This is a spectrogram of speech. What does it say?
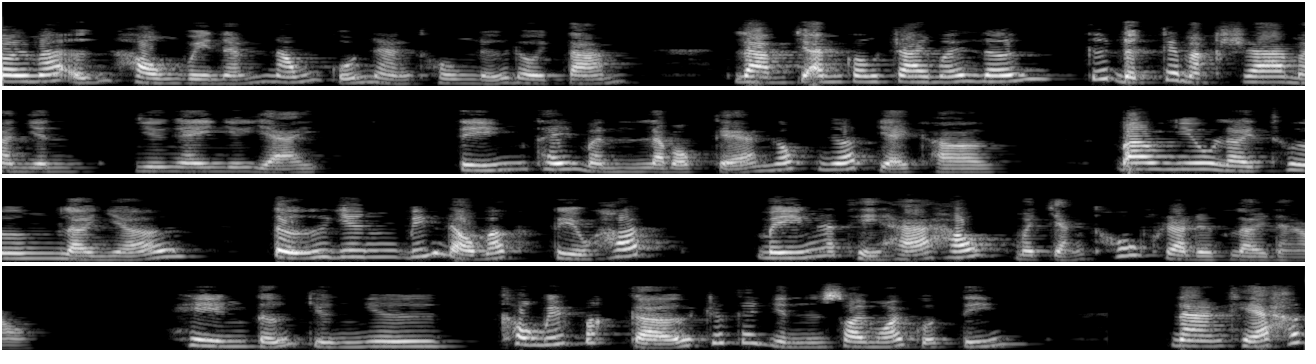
Đôi má ửng hồng vì nắng nóng của nàng thôn nữ đôi tám, làm cho anh con trai mới lớn cứ đực cái mặt ra mà nhìn, như ngay như dại. Tiến thấy mình là một kẻ ngốc nghếch dại khờ. Bao nhiêu lời thương, lời nhớ, tự dưng biến đầu mất tiêu hết, miệng thì há hốc mà chẳng thốt ra được lời nào. Hiền tưởng chừng như không biết bất cỡ trước cái nhìn soi mói của Tiến. Nàng khẽ hất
